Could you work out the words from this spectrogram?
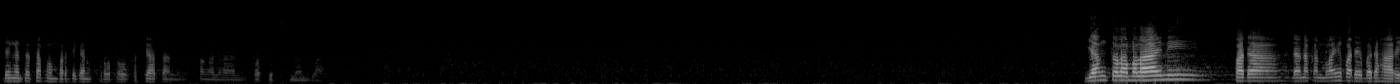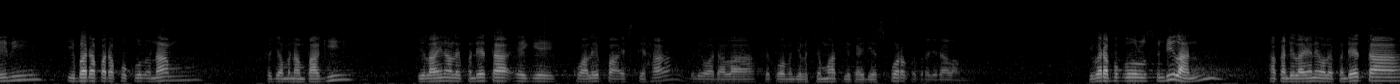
dengan tetap memperhatikan protokol kesehatan pengenalan COVID-19. Yang telah melayani pada dan akan melayani pada ibadah hari ini, ibadah pada pukul 6 atau jam 6 pagi, dilayani oleh pendeta EG Kualepa STH, beliau adalah Ketua Majelis Jemaat GKI Diaspora Kota Raja Dalam. Ibadah pukul 9 akan dilayani oleh pendeta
